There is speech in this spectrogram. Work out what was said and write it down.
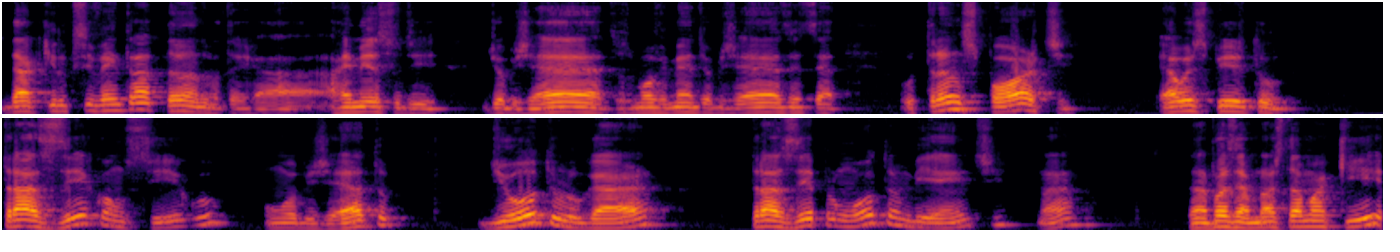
daquilo que se vem tratando, arremesso de, de objetos, movimento de objetos, etc. O transporte é o espírito trazer consigo um objeto de outro lugar trazer para um outro ambiente, né? Por exemplo, nós estamos aqui,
